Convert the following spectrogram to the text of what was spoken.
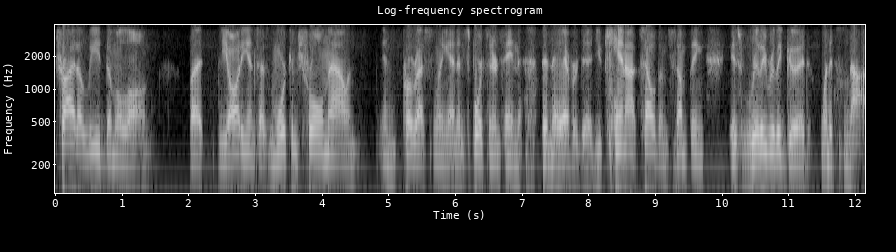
try to lead them along, but the audience has more control now in, in pro wrestling and in sports entertainment than they ever did. You cannot tell them something is really, really good when it's not.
